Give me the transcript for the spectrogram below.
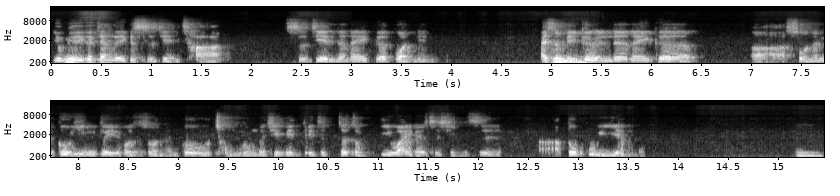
有没有一个这样的一个时间差，时间的那个观念，还是每个人的那个呃所能够应对或者说能够从容的去面对这这种意外的事情是啊都不一样的。嗯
